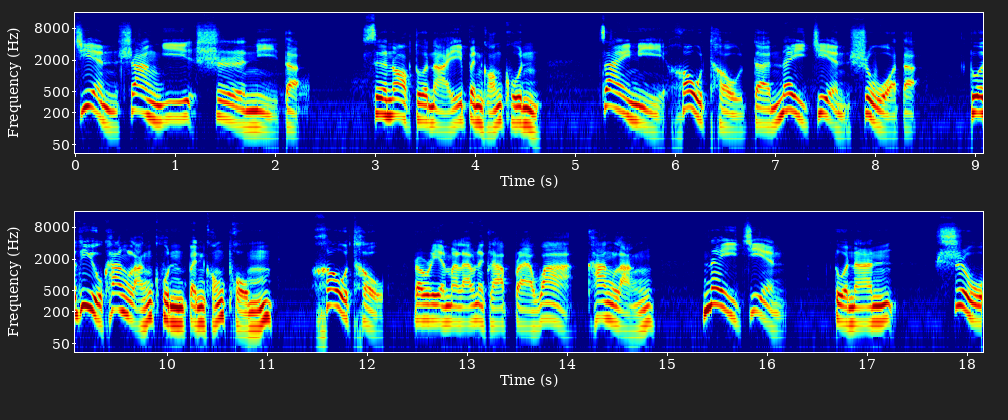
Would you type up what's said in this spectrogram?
เจียนช่างยี是你的เสื้อนอกตัวไหนเป็นของคุณ在你后头的那件是我的ตัวที่อยู่ข้างหลังคุณเป็นของผม后头เราเรียนมาแล้วนะครับ แปลว่า ข้างหลังในเจียนตัวนั้น是我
